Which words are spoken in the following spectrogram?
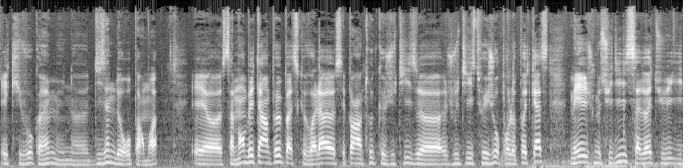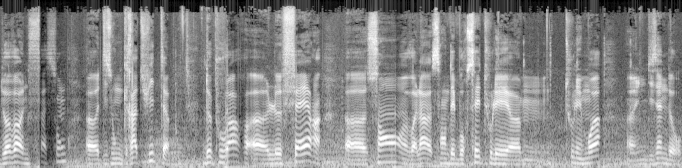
et qui vaut quand même une euh, dizaine d'euros par mois. Et euh, ça m'embêtait un peu parce que voilà, c'est pas un truc que j'utilise, je l'utilise tous les jours pour le podcast, mais je me suis dit, ça doit être, il doit avoir une façon, disons gratuite, de pouvoir le faire sans, voilà, sans débourser tous les, tous les mois une dizaine d'euros.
